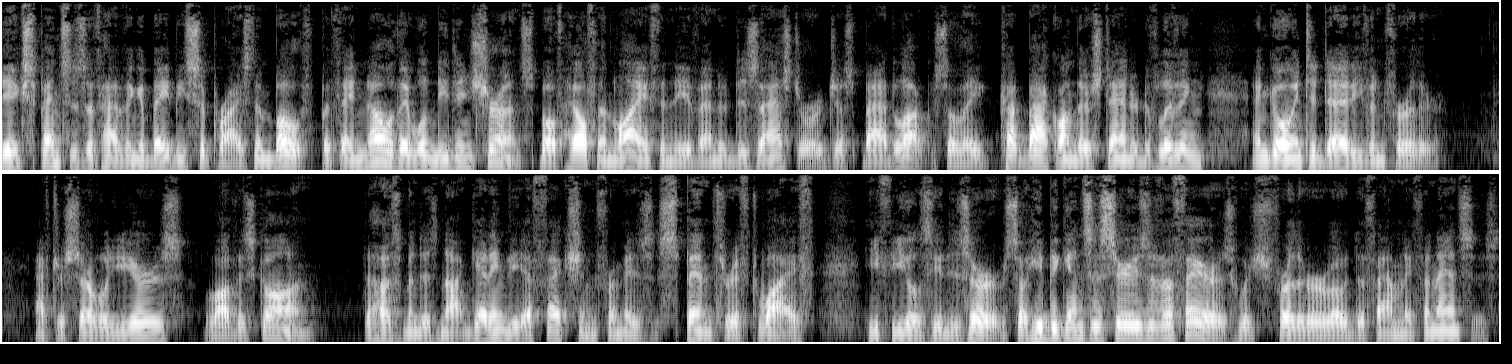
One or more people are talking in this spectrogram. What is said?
The expenses of having a baby surprise them both, but they know they will need insurance, both health and life, in the event of disaster or just bad luck, so they cut back on their standard of living and go into debt even further. After several years, love is gone. The husband is not getting the affection from his spendthrift wife he feels he deserves, so he begins a series of affairs which further erode the family finances.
